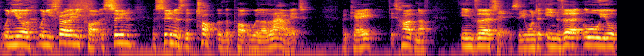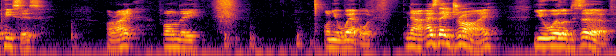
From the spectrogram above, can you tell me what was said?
when you when you throw any pot, as soon as soon as the top of the pot will allow it, okay, if it's hard enough, invert it. So you want to invert all your pieces, all right, on the on your wareboard. Now, as they dry, you will observe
